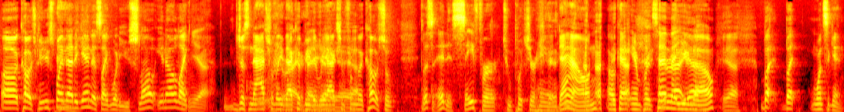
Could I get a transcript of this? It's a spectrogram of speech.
Uh, coach, can you explain that again? It's like, what are you slow? You know, like Yeah. just naturally that Right, could be the right, yeah, reaction from the coach. So, listen, it is safer to put your hand down, okay, and pretend that you know. Yeah. But but once again,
